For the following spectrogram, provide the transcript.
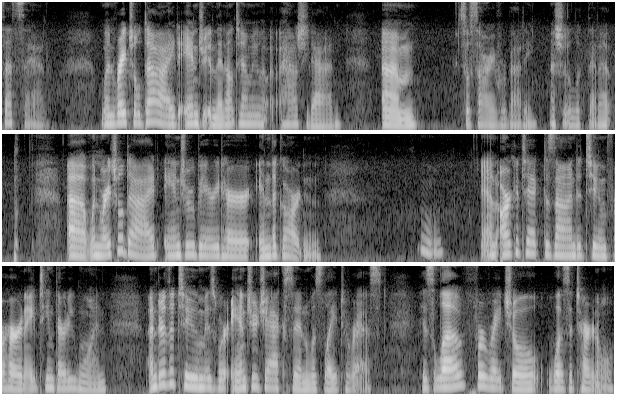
That's sad. When Rachel died, Andrew, and they don't tell me how she died. Um, so sorry, everybody. I should have looked that up. Uh, when Rachel died, Andrew buried her in the garden. Hmm. An architect designed a tomb for her in 1831. Under the tomb is where Andrew Jackson was laid to rest. His love for Rachel was eternal.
